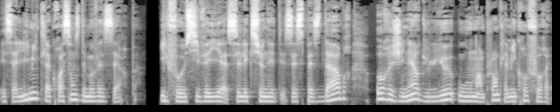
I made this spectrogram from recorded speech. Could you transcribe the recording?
et ça limite la croissance des mauvaises herbes. Il faut aussi veiller à sélectionner des espèces d'arbres originaires du lieu où on implante la microforêt.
